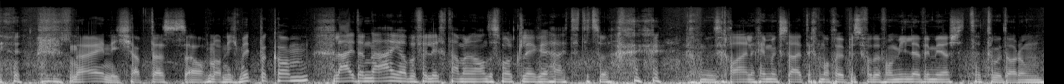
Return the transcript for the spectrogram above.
nein, ich habe das auch noch nicht mitbekommen. Leider nein, aber vielleicht haben wir ein anderes Mal Gelegenheit dazu. ich habe eigentlich immer gesagt, ich mache etwas von der Familie beim ersten Tattoo. Darum,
